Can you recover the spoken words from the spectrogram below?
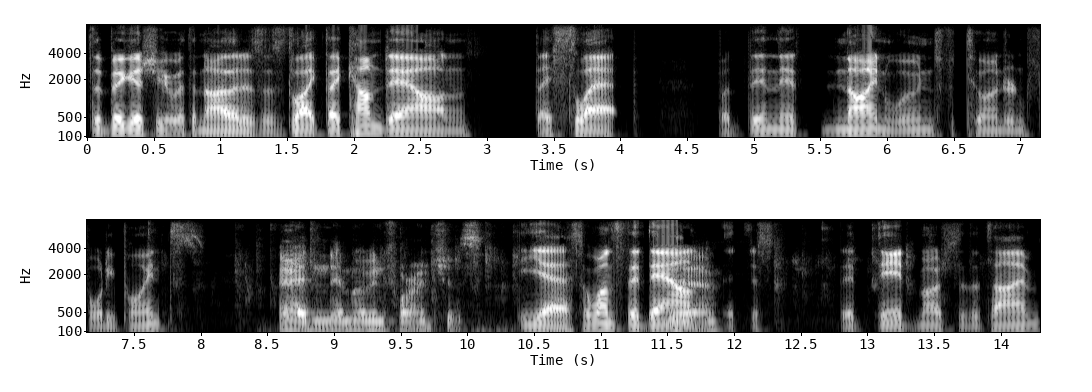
the big issue with Annihilators is like they come down, they slap, but then they're nine wounds for 240 points. And they're moving four inches. Yeah, so once they're down, Yeah. they're just they're dead most of the time.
